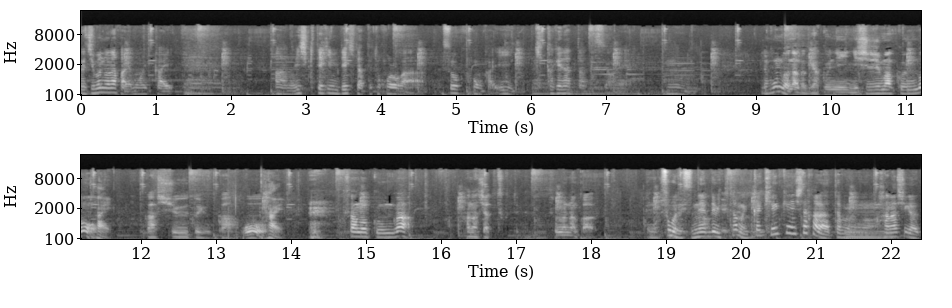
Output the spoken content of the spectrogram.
自分の中でもう一回、はい、あの意識的にできたってところがすごく今回いいきっかけだったんですよね、うん、で今度はなんか逆に西島君の合集というかを、はい、草野君が話し合って作ってる。それはなんかそうですね。で多分一回経験したから多分話がで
